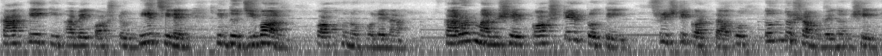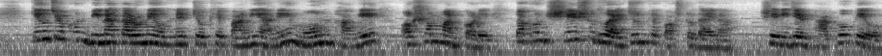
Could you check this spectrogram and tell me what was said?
কাকে কীভাবে কষ্ট দিয়েছিলেন, কিন্তু জীবন কখনো ভোলে না। কারণ মানুষের কষ্টের প্রতি সৃষ্টিকর্তা অত্যন্ত সংবেদনশীল। কেউ যখন বিনা কারণে অন্যের চোখে পানি আনে, মন ভাঙে, অসম্মান করে, তখন সে শুধু একজনকে কষ্ট দেয় না, সে নিজের ভাগ্যকেও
